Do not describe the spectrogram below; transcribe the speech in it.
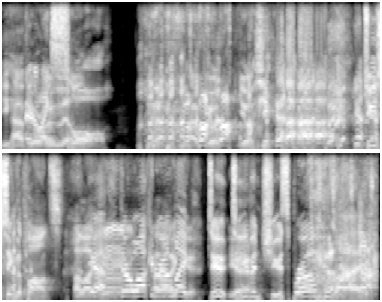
You have They're your like own little. swole. You have your, your you're juicing the plants. I like yeah, it. they're walking around like, it. dude, do you even juice, bro? Like,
